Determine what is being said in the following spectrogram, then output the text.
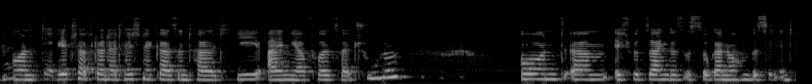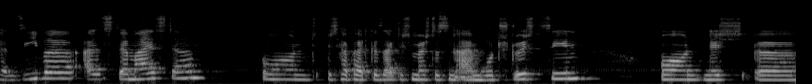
Mhm. Und der Wirtschafter und der Techniker sind halt je ein Jahr Vollzeitschule. Und ähm, ich würde sagen, das ist sogar noch ein bisschen intensiver als der Meister. Und ich habe halt gesagt, ich möchte es in einem Rutsch durchziehen und nicht äh,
